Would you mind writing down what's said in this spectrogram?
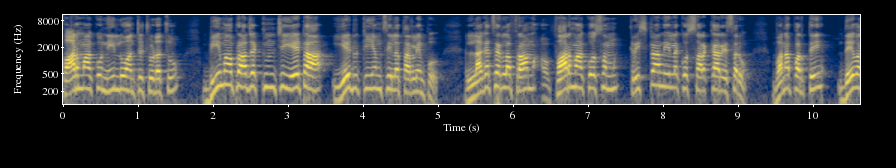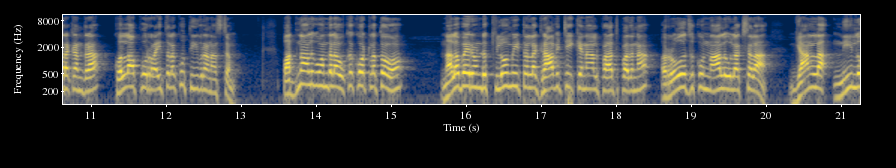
ఫార్మాకు నీళ్ళు అంటూ చూడొచ్చు. భీమా ప్రాజెక్టు నుంచి ఏటా ఏడు టీఎంసీల తరలింపు. లగచెర్ల ఫ్రామ్ ఫార్మా కోసం కృష్ణా నీళ్ళకు సర్కార్ ఎసరు. వనపర్తి దేవరకంద్ర కొల్లాపూర్ రైతులకు తీవ్ర నష్టం. పద్నాలుగు వందల ఒక కోట్లతో నలభై రెండు కిలోమీటర్ల గ్రావిటీ కెనాల్ ప్రాతిపదన రోజుకు నాలుగు లక్షల గ్యాన్ల నీళ్ళు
